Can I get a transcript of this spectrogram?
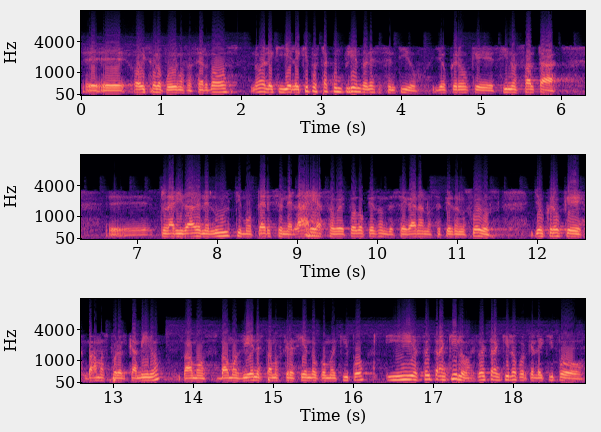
Eh, eh, hoy solo pudimos hacer dos, ¿no? El, y el equipo está cumpliendo en ese sentido. Yo creo que sí nos falta claridad en el último tercio, en el área sobre todo, que es donde se ganan o se pierden los juegos. Yo creo que vamos por el camino, vamos, vamos bien, estamos creciendo como equipo y estoy tranquilo, estoy tranquilo porque el equipo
